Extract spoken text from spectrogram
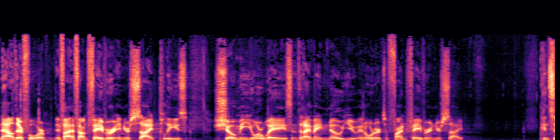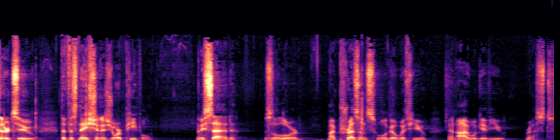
Now, therefore, if I have found favor in your sight, please show me your ways that I may know you in order to find favor in your sight. Consider, too, that this nation is your people. And he said, This is the Lord, my presence will go with you, and I will give you rest.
